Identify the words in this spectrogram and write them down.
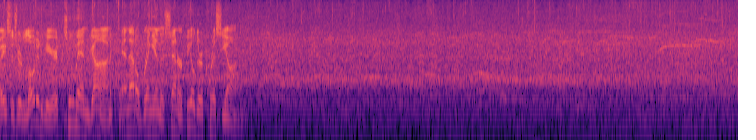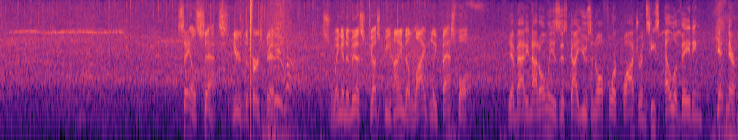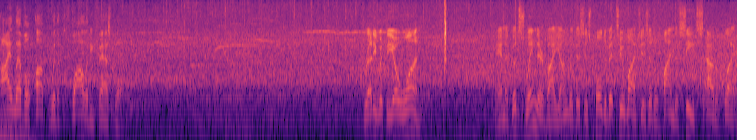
Bases are loaded here. Two men gone. And that'll bring in the center fielder, Chris Young. Sales sets. Here's the first pitch. Swing and a miss just behind a lively fastball. Yeah, Matty, not only is this guy using all four quadrants, he's elevating, getting their eye level up with a quality fastball. Ready with the 0-1. And a good swing there by Young, but this is pulled a bit too much as it'll find the seats out of play.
